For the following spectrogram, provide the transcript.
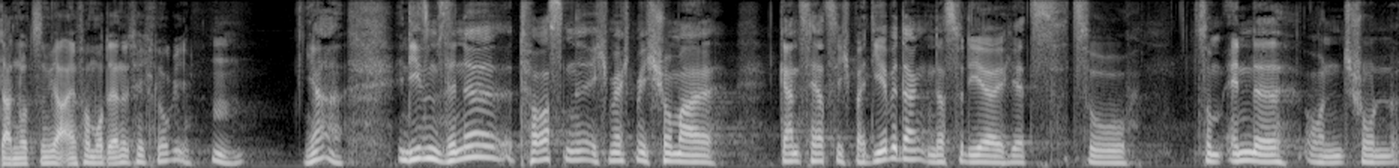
dann nutzen wir einfach moderne Technologie. Hm. Ja, in diesem Sinne, Thorsten, ich möchte mich schon mal ganz herzlich bei dir bedanken, dass du dir jetzt zu zum Ende und schon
